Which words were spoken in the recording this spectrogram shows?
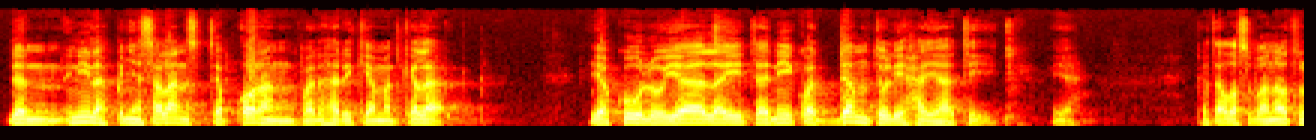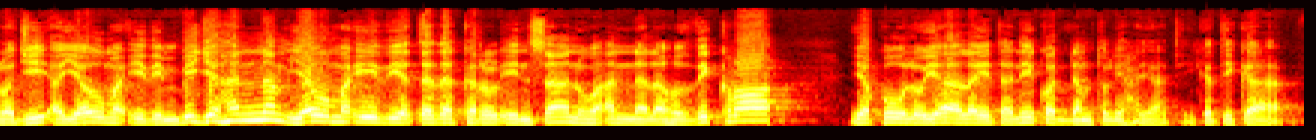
Dan inilah penyesalan setiap orang pada hari kiamat kelak. Yaqulu ya laitani qaddamtu li hayati. Ya. Kata Allah Subhanahu wa taala, "Ji'a yauma idzin bi jahannam, yauma idz yatadzakkarul insanu wa anna lahu dzikra, yaqulu ya laitani qaddamtu li hayati." Ketika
